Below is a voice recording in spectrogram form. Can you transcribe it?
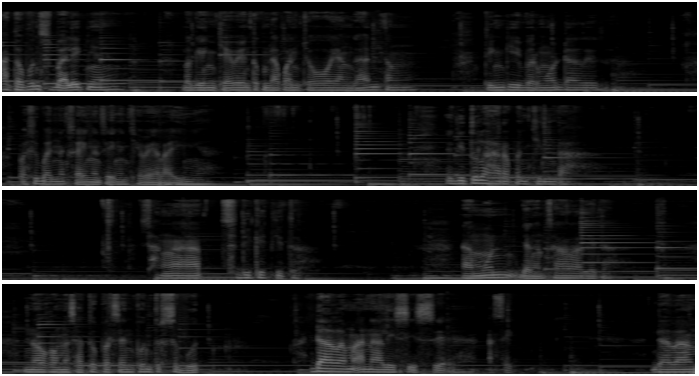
Ataupun sebaliknya bagi yang cewek untuk mendapatkan cowok yang ganteng tinggi bermodal gitu pasti banyak saingan-saingan cewek lainnya. Ya gitulah harapan cinta. Sangat sedikit gitu. Namun jangan salah gitu 0,1% persen pun tersebut dalam analisis ya asik. Dalam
